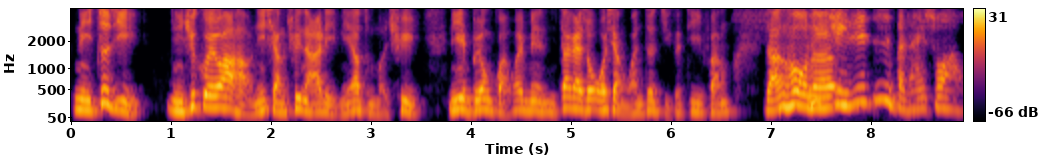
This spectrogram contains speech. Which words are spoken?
你自己你去规划好你想去哪里，你要怎么去，你也不用管外面，你大概说我想玩这几个地方，然后呢，举日日本来说好，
